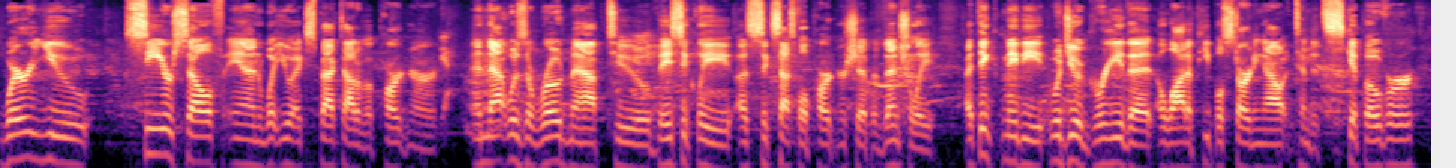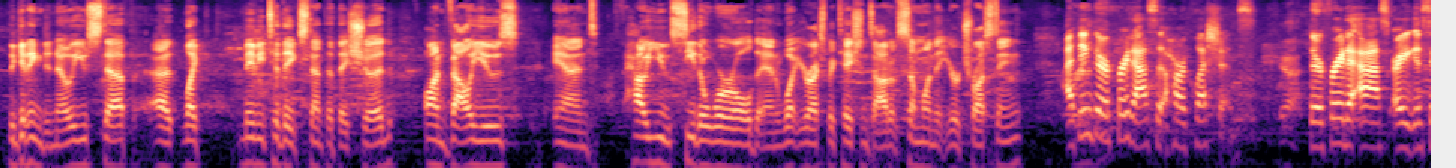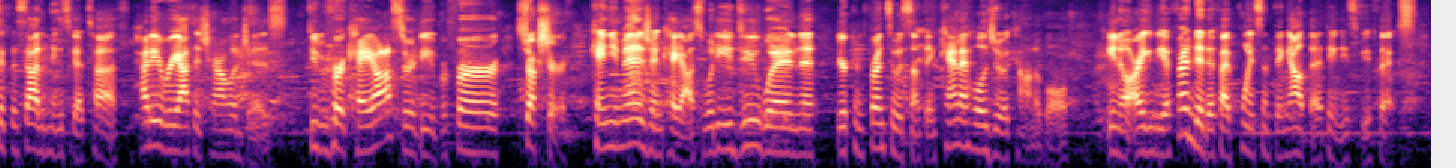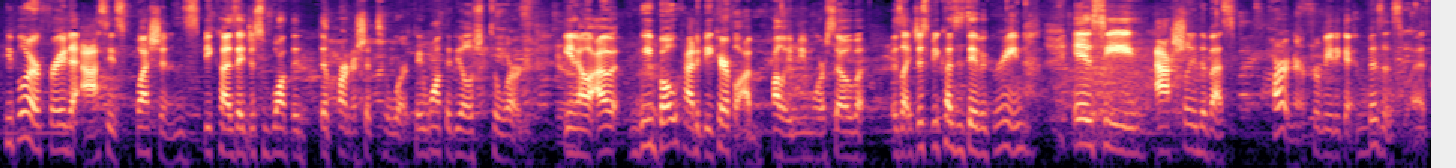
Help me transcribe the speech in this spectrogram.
where you see yourself and what you expect out of a partner. Yeah. And that was a roadmap to basically a successful partnership eventually. I think maybe would you agree that a lot of people starting out tend to skip over the getting to know you step, uh, like maybe to the extent that they should, on values and how you see the world and what your expectations out of someone that you're trusting. I think they're afraid to ask the hard questions. Yeah. They're afraid to ask, are you going to stick this out and things get tough? How do you react to challenges? Do you prefer chaos or do you prefer structure? Can you manage in chaos? What do you do when you're confronted with something? Can I hold you accountable? You know, are you going to be offended if I point something out that I think needs to be fixed? People are afraid to ask these questions because they just want the, the partnership to work. They want the deal to work. You know, I, we both had to be careful. I'm probably me more so, but it's like just because it's David Greene, is he actually the best partner for me to get in business with?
